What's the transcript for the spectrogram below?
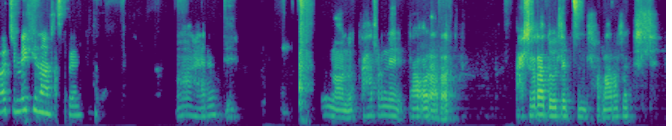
Оч микин алц байна. Аа харин тий. Энэ нөө халганы даагуур ороод ашгараад уйлаадсан болохоор оруулаад ирлээ.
